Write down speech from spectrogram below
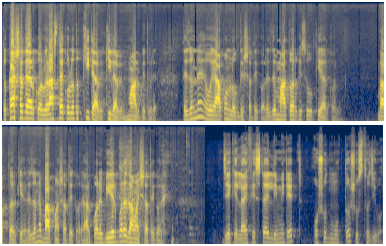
তো কার সাথে আর করবে? রাস্তায় করলে তো কী যাবে কী লাবে মারবে ধরে। তাই জন্যে ওই আপন লোকদের সাথে করে, যে মা তো আর কিছু কি আর করবে? বাপ তো আর কি আর, এই জন্য বাপ মার সাথে করে, আর পরে বিয়ের পরে জামাইয়ের সাথে করে। জে কে লাইফস্টাইল লিমিটেড ওষুধ মুক্ত সুস্থ জীবন।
